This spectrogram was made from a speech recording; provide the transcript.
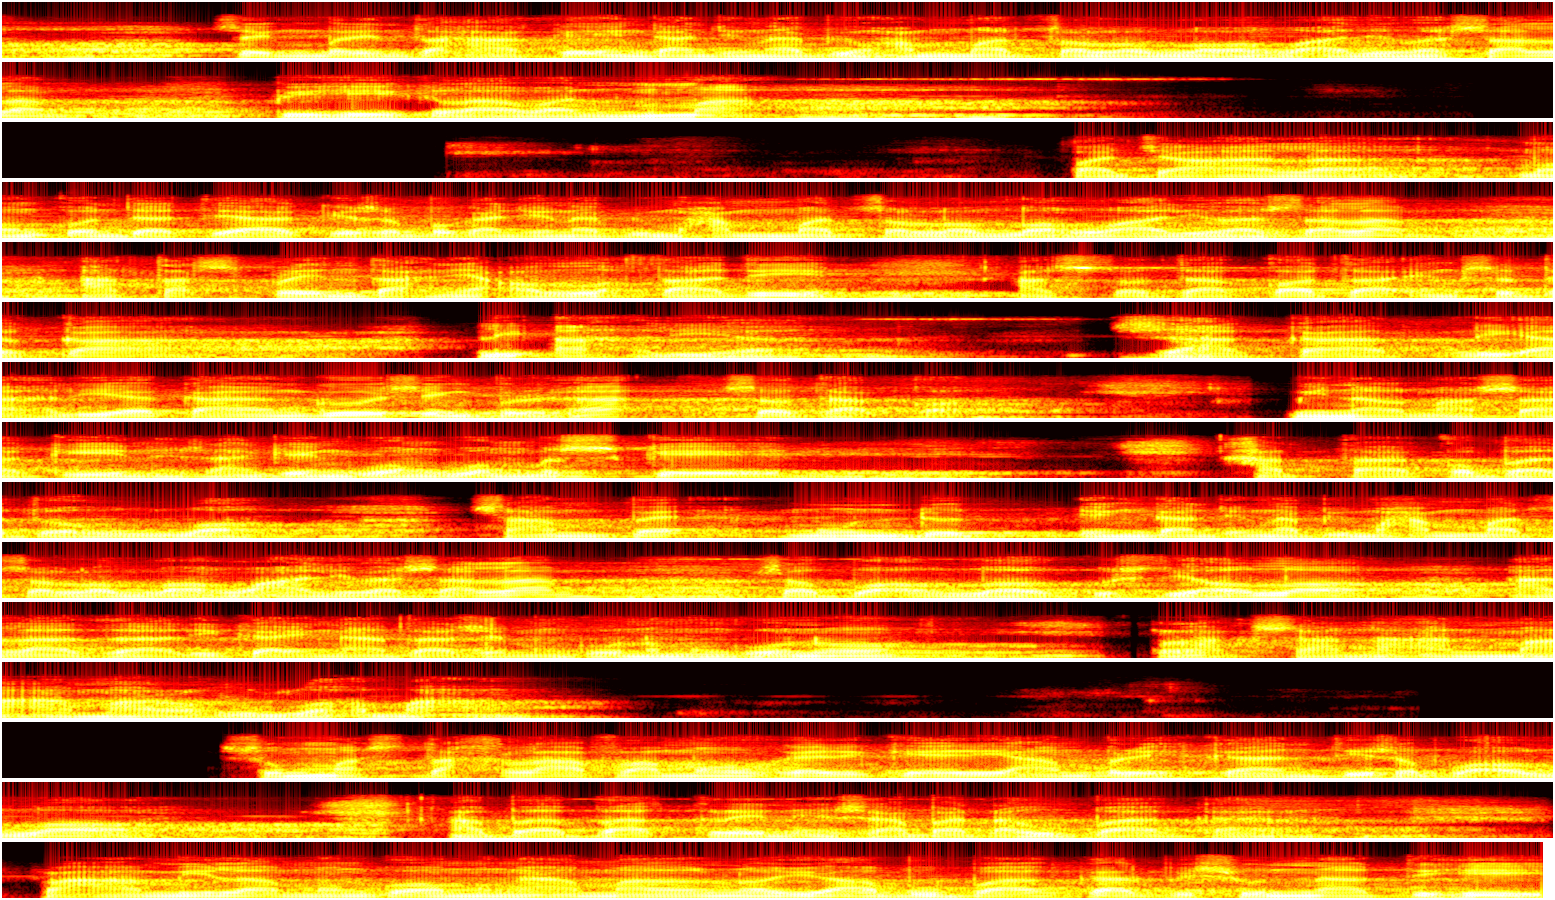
sing merintahake ing Kanjeng Nabi Muhammad sallallahu alaihi wasallam bihi kelawan ma. Paja'ala mongko ndadekake sapa Kanjeng Nabi Muhammad sallallahu alaihi wasallam atas perintahnya Allah tadi as-sadaqata ing sedekah li ahliha zakat li ahliha kanggo sing berhak sedekah. Minal masakin saking wong-wong miskin. Hatta qabadahullah. Sampai mundut ing Kanjeng Nabi Muhammad sallallahu alaihi wasallam sapa Allah Gusti Allah ala zalika ing atase mengkono-mengkono pelaksanaan ma'amarahullah ma'a Sumas takhlafa mau keri-keri amrih ganti sapa Allah. Abu Bakrin yang sahabat Abu Bakar. Fa'amila mongko mengamalno ya Abu Bakar bi sunnatihi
